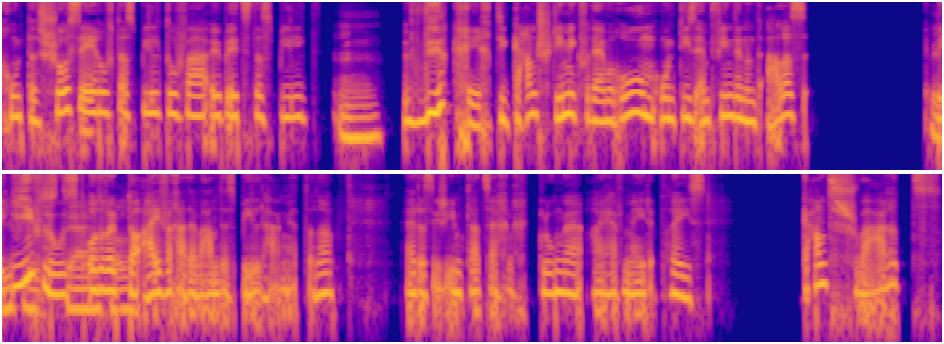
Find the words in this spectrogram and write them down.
kommt das schon sehr auf das Bild drauf an, ob jetzt das Bild Mhm. wirklich die ganze Stimmung von dem Raum und dieses Empfinden und alles beeinflusst ja, oder ob voll. da einfach an der Wand ein Bild hängt. Oder? Äh, das ist ihm tatsächlich gelungen. I have made a place. Ganz schwarz,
